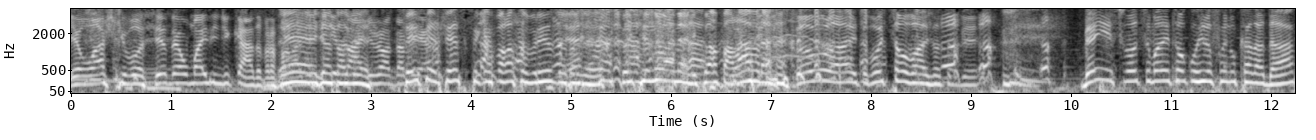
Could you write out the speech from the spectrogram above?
Eu acho que você não é o mais indicado pra falar É, de zigue-zague, JB. JB. Tem certeza que você quer falar sobre isso, JB? Continua, Nani, com a palavra. Vamos lá, então vou te salvar, JB. Bem, esse final de semana, então, a corrida foi no Canadá.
